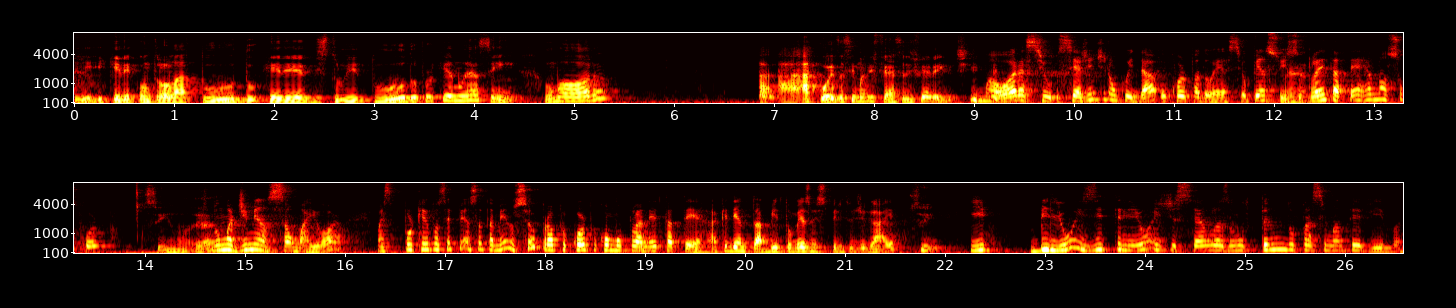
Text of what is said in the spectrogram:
E, e, querer controlar tudo, querer destruir tudo, porque não é assim. Uma hora a, a, coisa se manifesta diferente. Uma hora, se, se a gente não cuidar, o corpo adoece. Eu penso isso. É. O planeta Terra é o nosso corpo. Sim, não, é. Numa dimensão maior, mas porque você pensa também no seu próprio corpo como o planeta Terra. Aqui dentro habita o mesmo espírito de Gaia. Sim. E bilhões e trilhões de células lutando para se manter viva.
